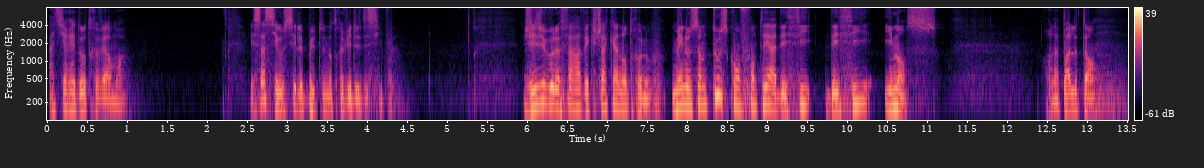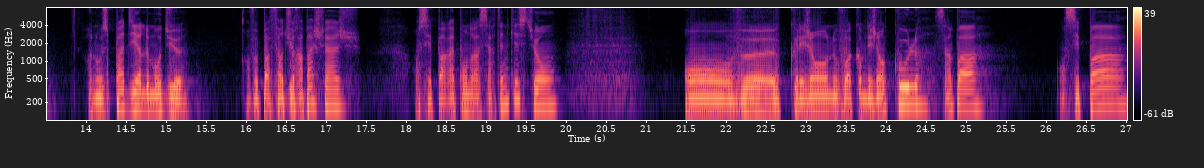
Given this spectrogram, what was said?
attirer d'autres vers moi. Et ça, c'est aussi le but de notre vie de disciple. Jésus veut le faire avec chacun d'entre nous. Mais nous sommes tous confrontés à des défis, défis immenses. On n'a pas le temps. On n'ose pas dire le mot Dieu. On ne veut pas faire du rabâchage. On ne sait pas répondre à certaines questions. On veut que les gens nous voient comme des gens cool, sympas. On ne sait pas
